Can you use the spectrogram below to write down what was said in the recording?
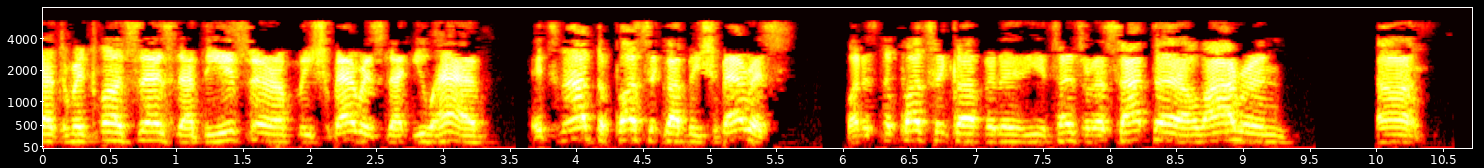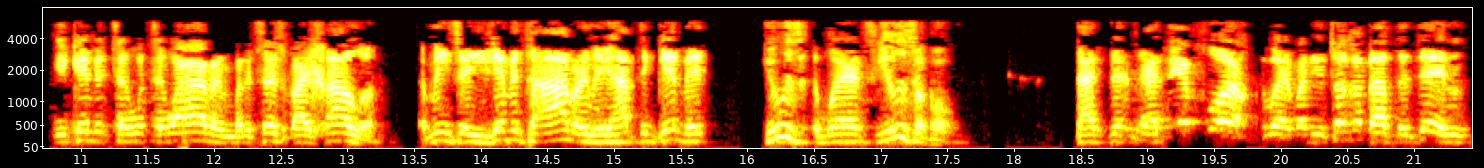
that the Ritva says that the Isser of Mishmeris that you have, it's not the Pasuk of Mishmeris, but it's the Pasuk of, it says Rasata El Aaron, uh, you give it to, to Aaron, but it says by Chala. It means that you give it to Aaron, and you have to give it use, where it's usable. That, that, that therefore, when you talk about the din,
